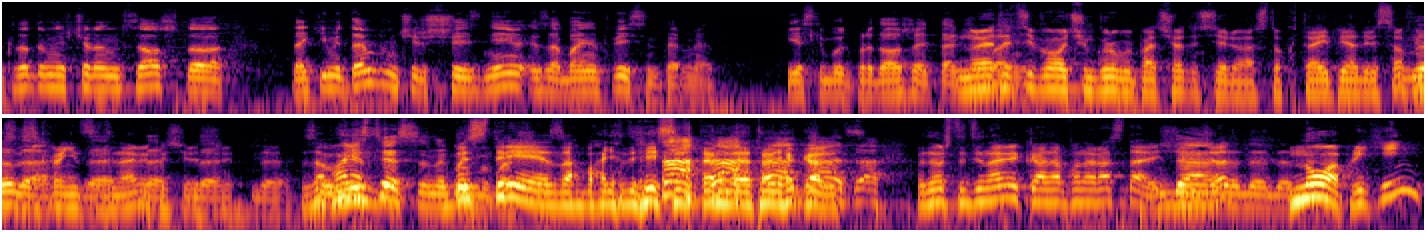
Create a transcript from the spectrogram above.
кто-то мне вчера написал, что такими темпами через 6 дней забанят весь интернет. Если будут продолжать так Ну, это банить. типа очень грубый подсчет из серии. У нас столько-то IP-адресов, Ну если да, сохранится да, динамика да, через да, да. Забанят Ну, естественно, быстрее забанят весь интернет, мне кажется. Потому что динамика, она по нарастающей идет. Но, прикинь,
